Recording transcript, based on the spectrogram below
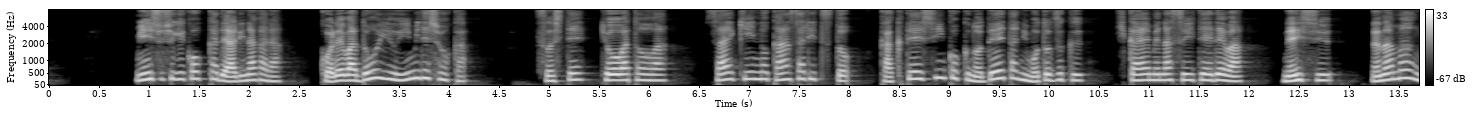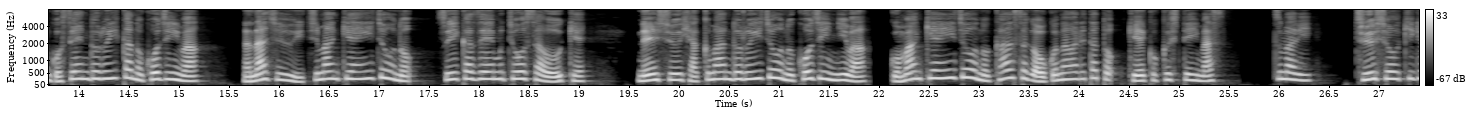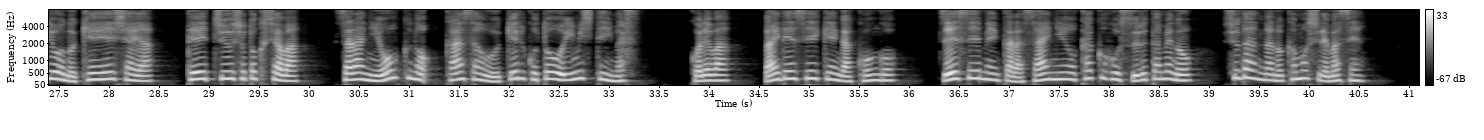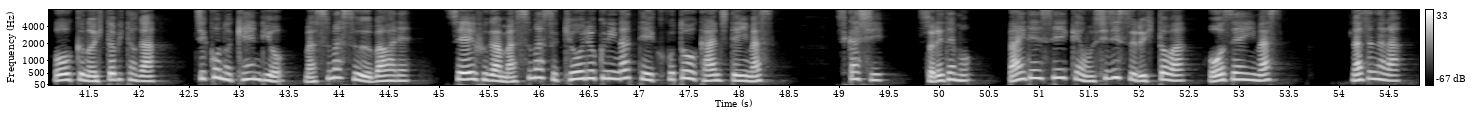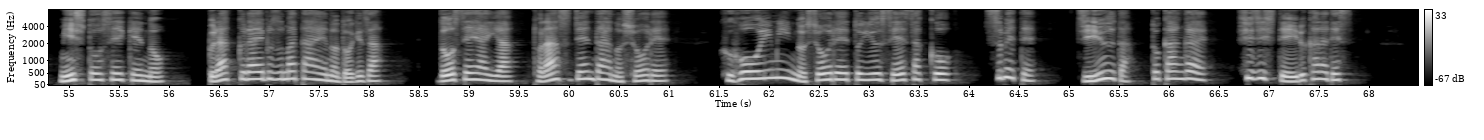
民主主義国家でありながら、これはどういう意味でしょうかそして共和党は最近の監査率と確定申告のデータに基づく控えめな推定では、年収7万5千ドル以下の個人は71万件以上の追加税務調査を受け、年収100万ドル以上の個人には5万件以上の監査が行われたと警告しています。つまり、中小企業の経営者や低中所得者はさらに多くの監査を受けることを意味しています。これはバイデン政権が今後、税制面から歳入を確保するための手段なのかもしれません。多くの人々が自己の権利をますます奪われ、政府がますます強力になっていくことを感じています。しかし、それでもバイデン政権を支持する人は大勢います。なぜなら民主党政権のブラック・ライブズ・マターへの土下座、同性愛やトランスジェンダーの奨励、不法移民の奨励という政策をすべて自由だと考え支持しているからです。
